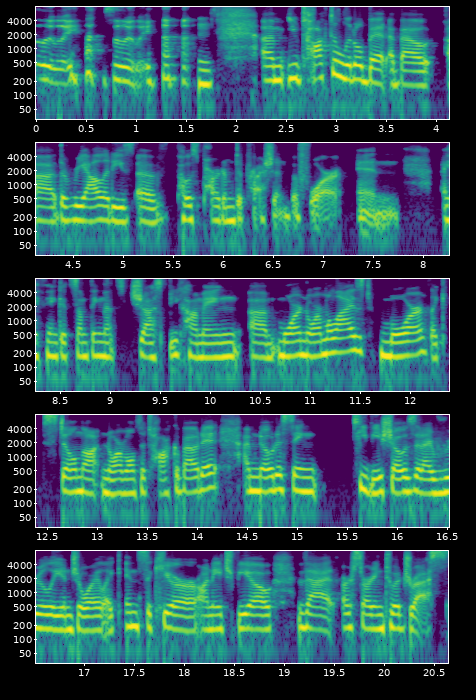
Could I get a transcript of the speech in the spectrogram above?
absolutely absolutely um, you talked a little bit about uh, the realities of postpartum depression before and i think it's something that's just becoming um, more normalized more like still not normal to talk about it i'm noticing TV shows that I really enjoy, like Insecure on HBO, that are starting to address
